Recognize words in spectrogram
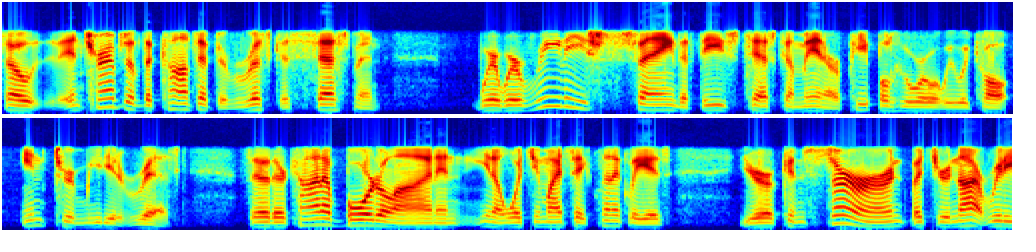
So, in terms of the concept of risk assessment, where we're really saying that these tests come in are people who are what we would call intermediate risk. So they're kind of borderline, and you know what you might say clinically is you're concerned, but you're not really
